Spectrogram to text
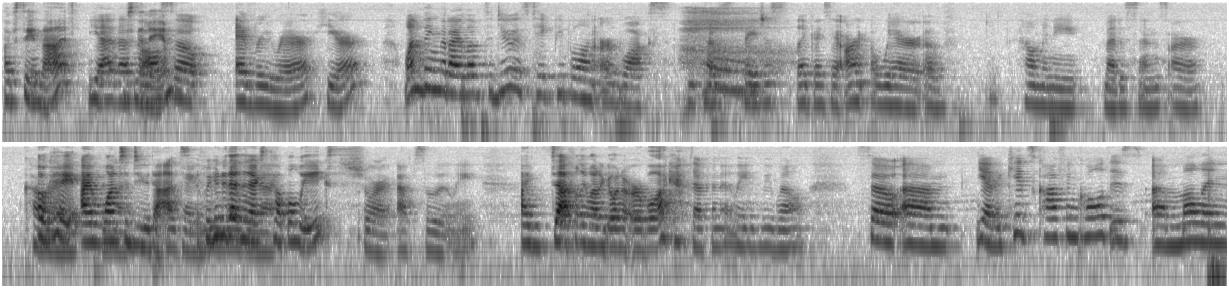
I've seen that. Yeah, that's the name? also everywhere here. One thing that I love to do is take people on herb walks because they just, like I say, aren't aware of how many medicines are covered. Okay, I want to do that. Okay, if we we can do that in the next couple weeks, Sure, absolutely. I definitely want to go on a herb walk. Definitely, we will. So, um, yeah, the kids' cough and cold is a mullein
